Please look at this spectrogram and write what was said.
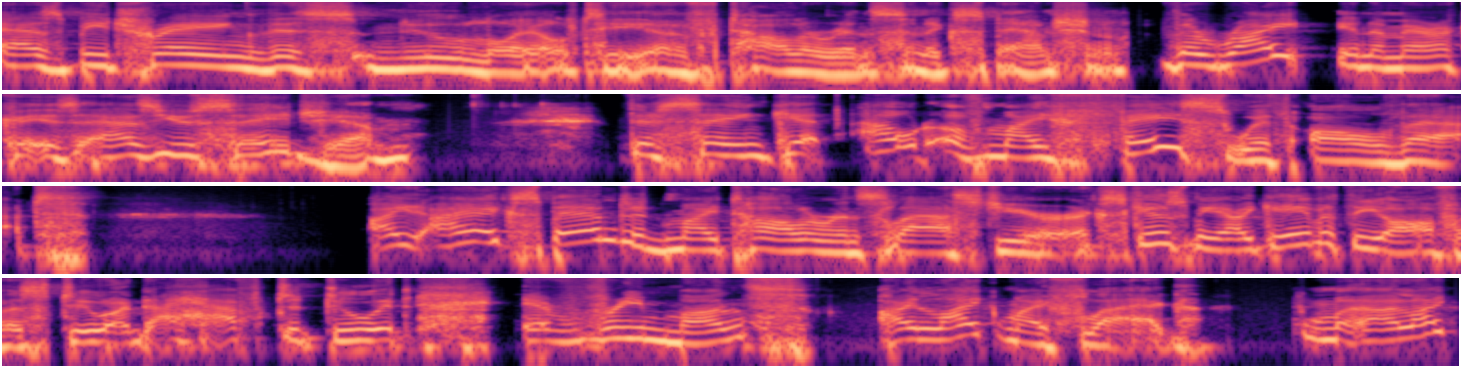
as betraying this new loyalty of tolerance and expansion. The right in America is, as you say, Jim, they're saying, get out of my face with all that. I, I, expanded my tolerance last year. Excuse me, I gave it the office to, and I have to do it every month. I like my flag. I like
